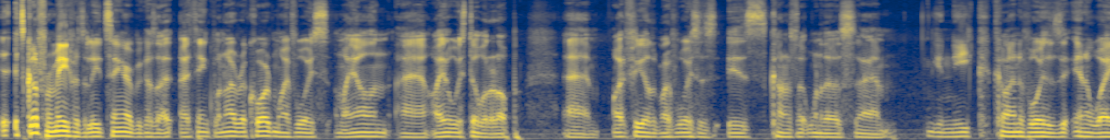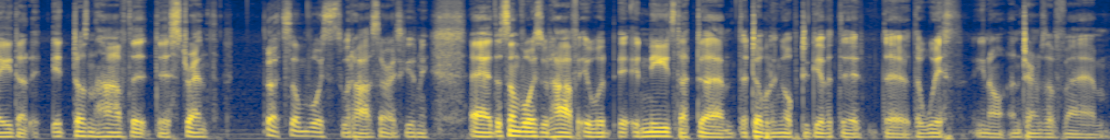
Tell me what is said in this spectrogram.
It's good for me for the lead singer because I, I think when I record my voice on my own, uh, I always double it up. Um, I feel that my voice is, is kind of like one of those um, unique kind of voices in a way that it, it doesn't have the, the strength that some voices would have. Sorry, excuse me. Uh, that some voices would have. It would. It, it needs that um, the doubling up to give it the, the, the width. You know, in terms of. Um,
